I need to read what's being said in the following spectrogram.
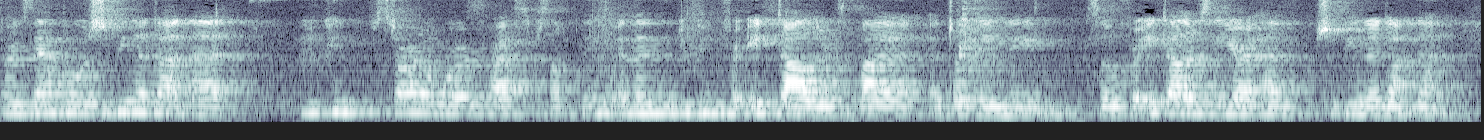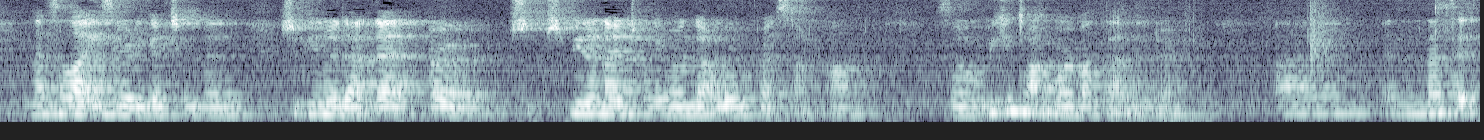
for example, with Shabina.net, you can start a WordPress or something, and then you can, for $8, buy a domain name. So for $8 a year, I have Shabina.net, and that's a lot easier to get to than Shabina.net or Shabina921.wordpress.com. So we can talk more about that later. Um, and that's it.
